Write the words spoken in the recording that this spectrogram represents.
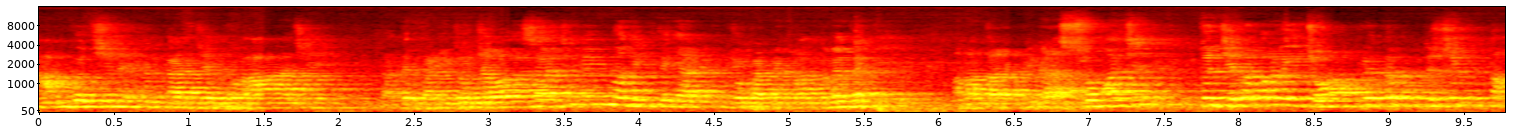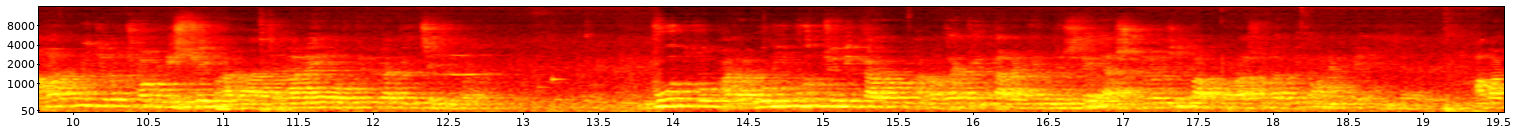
নাম করছি না এখানকার যে প্রধান আছে তাদের বাড়িতেও যাওয়া আসা আছে বিভিন্ন দিক থেকে আমি যোগাটের মাধ্যমে থাকি আমার তার একটি আশ্রম আছে। তো যেটা বলে এই জনপ্রিয়তার উদ্দেশ্যে কিন্তু আমারও নিজেরও সব নিশ্চয়ই ভালো আছে। তারা এই বক্তৃতা দিচ্ছে কি করে বুধ খুব ভালো। অভিভূত যদি কারও ভালো থাকে তারা কিন্তু সেই অ্যাস্ট্রোলজি বা পড়াশোনার দিকে অনেকটা এগিয়ে যায় আমার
